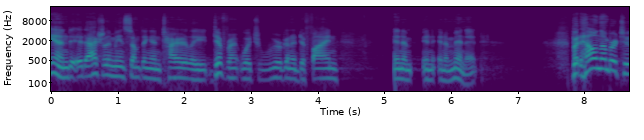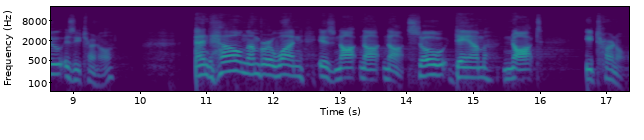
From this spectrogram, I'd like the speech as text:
end. It actually means something entirely different, which we're going to define in a, in, in a minute. But hell number two is eternal. And hell number one is not, not, not. So damn not eternal.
